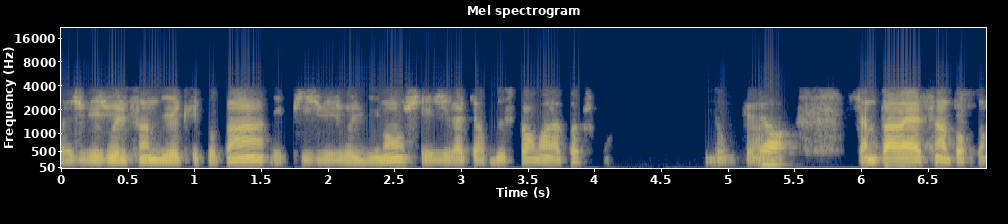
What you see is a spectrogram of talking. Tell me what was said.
je vais jouer le samedi avec les copains et puis je vais jouer le dimanche et j'ai la carte de sport dans la poche. Donc, ça me paraît assez important.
